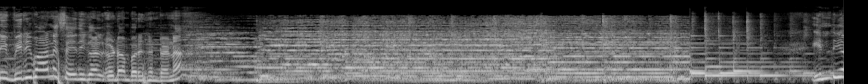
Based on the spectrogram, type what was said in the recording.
இனி விரிவான செய்திகள் இடம்பெறுகின்றன. இந்திய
